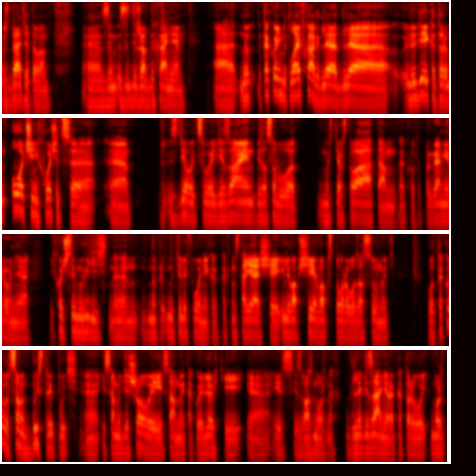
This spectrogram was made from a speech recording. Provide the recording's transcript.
ждать этого, э, задержав дыхание. Э, ну, какой-нибудь лайфхак для, для людей, которым очень хочется сделать свой дизайн без особого мастерства, там, какого-то программирования, и хочется ему видеть на, на, на телефоне как, как настоящее, или вообще в App Store его засунуть. Вот какой вот самый быстрый путь э, и самый дешевый, и самый такой легкий э, из, из возможных для дизайнера, которого может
